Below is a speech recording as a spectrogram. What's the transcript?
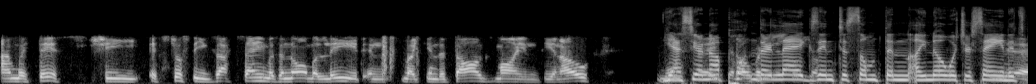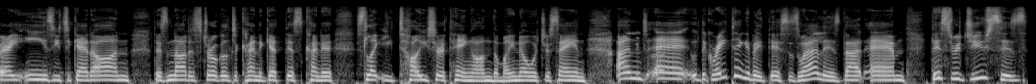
And with this, she it's just the exact same as a normal lead in like in the dog's mind, you know. Yes, you're not putting their the legs into something. I know what you're saying. It's very easy to get on. There's not a struggle to kind of get this kind of slightly tighter thing on them. I know what you're saying. And uh, the great thing about this as well is that um, this reduces,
